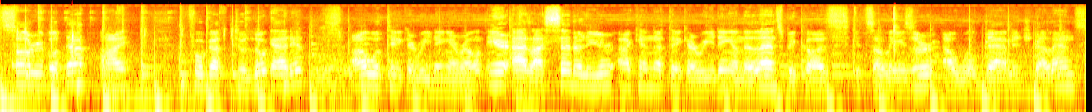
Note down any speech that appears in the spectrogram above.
46 minutes. Sorry about that. I forgot to look at it. I will take a reading around here. As I said earlier, I cannot take a reading on the lens because it's a laser. I will damage the lens.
